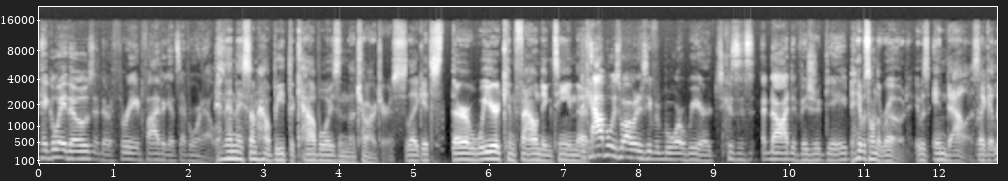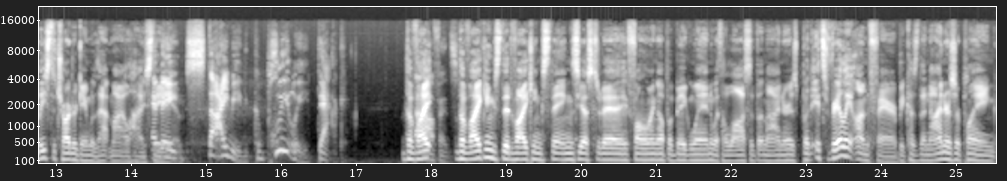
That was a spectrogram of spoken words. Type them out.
Take away those, and they're three and five against everyone else. And then they somehow beat the Cowboys and the Chargers. Like it's they're a weird, confounding team the. Cowboys one is even more weird because it's a non-division game, and it was on the road. It was in Dallas. Like at least the Charger game was at Mile High and Stadium. they stymied completely Dak. the Vi- the Vikings did Vikings things yesterday, following up a big win with a loss at the Niners. But it's really unfair because the Niners are playing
